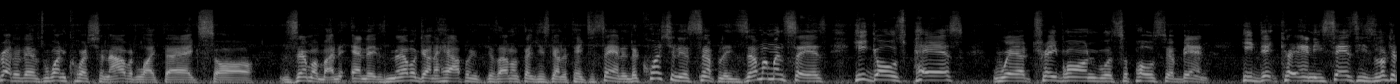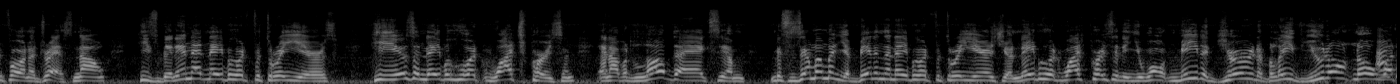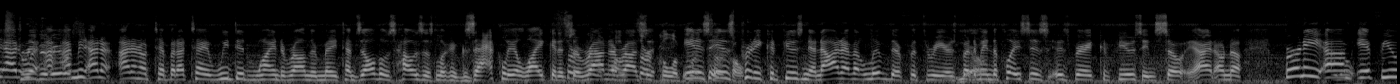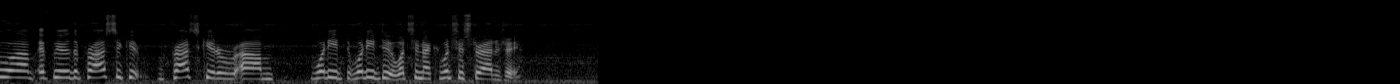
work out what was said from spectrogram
Greta, there's one question I would like to ask Zimmerman, and it's never going to happen because I don't think he's going to take the stand. And the question is simply Zimmerman says he goes past where Trayvon was supposed to have been. He did, and he says he's looking for an address. Now, he's been in that neighborhood for three years. He is a neighborhood watch person, and I would love to ask him, Mr. Zimmerman, you've been in the neighborhood for three years. You're a neighborhood watch person, and you want me, the jury, to believe you don't know what I, I, street I, it is? I mean, I don't, I don't know, Ted, but I tell you, we did wind around there many times. All those houses look exactly alike, and it's Circle around and upon around. circle so upon it is, it is pretty confusing now. Now, I haven't lived there for three years, but Yeah. I mean, the place is, is very confusing. So I don't know. Bernie, um, if you um, if you're the prosecutor, prosecutor, um, what do you what do you do? What's your next? What's your strategy?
